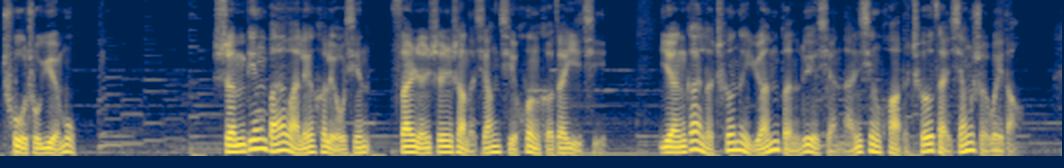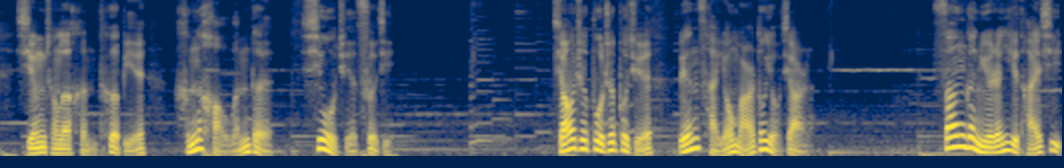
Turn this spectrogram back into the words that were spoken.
处处悦目。沈冰、白婉玲和刘鑫三人身上的香气混合在一起，掩盖了车内原本略显男性化的车载香水味道，形成了很特别、很好闻的嗅觉刺激。乔治不知不觉连踩油门都有劲儿了。三个女人一台戏，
